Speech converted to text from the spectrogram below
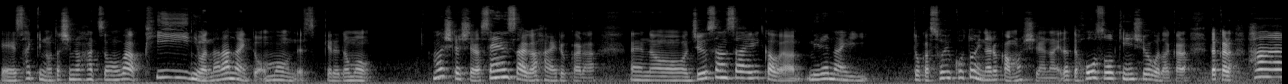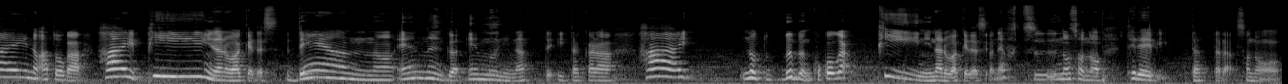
えー、さっきの私の発音は P にはならないと思うんですけれども、もしかしたらセンサーが入るから、あの、13歳以下は見れないとかそういうことになるかもしれない。だって放送禁止用語だから。だから、はいの後が、はい、ピーになるわけです。then の n が m になっていたから、はいの部分、ここが p になるわけですよね。普通のそのテレビだったら、その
